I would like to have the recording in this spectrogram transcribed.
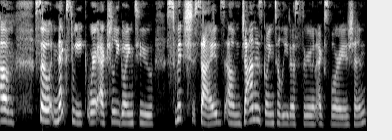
Um, so next week we're actually going to switch sides. Um, John is going to lead us through an exploration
